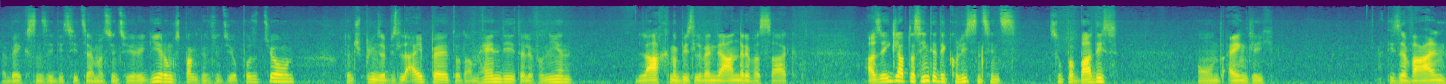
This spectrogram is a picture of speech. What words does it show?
dann wechseln sie die Sitze. Einmal sind sie Regierungsbank, dann sind sie Opposition, dann spielen sie ein bisschen iPad oder am Handy, telefonieren, lachen ein bisschen, wenn der andere was sagt. Also ich glaube, dass hinter den Kulissen sind super Buddies und eigentlich diese Wahlen,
